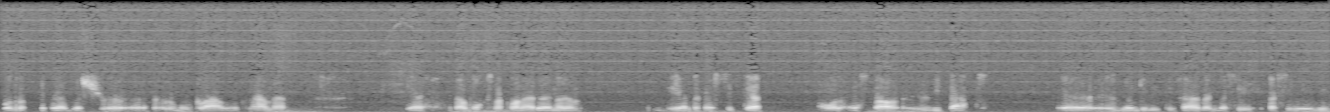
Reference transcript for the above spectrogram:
hozott egyes munkavállalóknál, mert ugye, a Voxnak van erről egy nagyon érdekes cikke, ahol ezt a vitát göngyölíti fel, meg beszél, beszél végig,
